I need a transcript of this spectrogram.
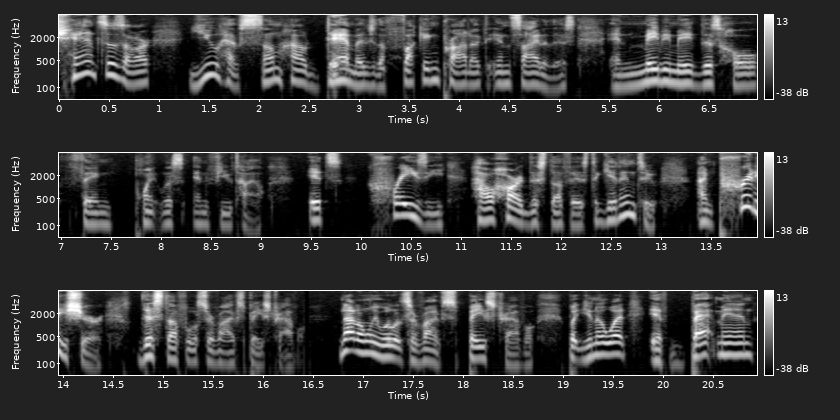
chances are you have somehow damaged the fucking product inside of this and maybe made this whole thing pointless and futile. It's crazy how hard this stuff is to get into. I'm pretty sure this stuff will survive space travel. Not only will it survive space travel, but you know what? If Batman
